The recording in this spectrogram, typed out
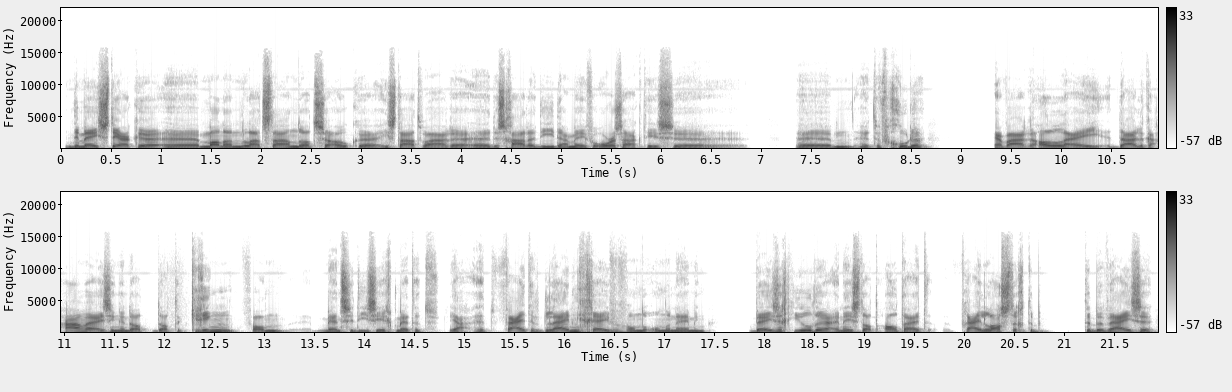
de meest sterke uh, mannen. Laat staan dat ze ook uh, in staat waren uh, de schade die daarmee veroorzaakt is te vergoeden. Er waren allerlei duidelijke aanwijzingen dat, dat de kring van mensen die zich met het, ja, het feitelijk leiding geven van de onderneming bezig hielden. En is dat altijd vrij lastig te, te bewijzen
